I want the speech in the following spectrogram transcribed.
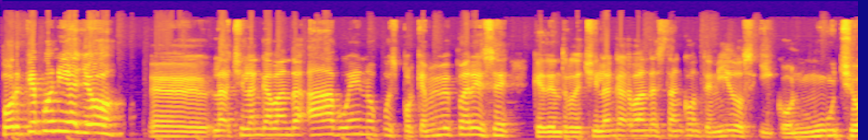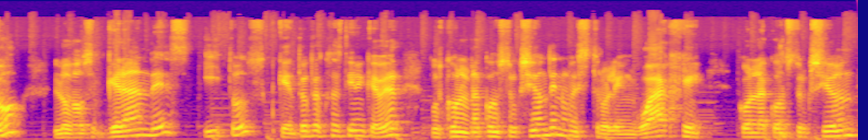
¿Por qué ponía yo eh, la Chilanga Banda? Ah, bueno, pues porque a mí me parece que dentro de Chilanga Banda están contenidos y con mucho los grandes hitos que entre otras cosas tienen que ver pues con la construcción de nuestro lenguaje, con la construcción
